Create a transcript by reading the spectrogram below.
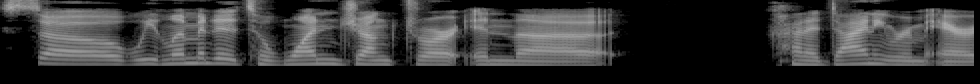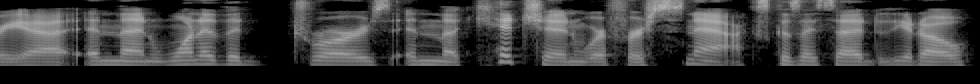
So we limited to one junk drawer in the kind of dining room area and then one of the drawers in the kitchen were for snacks because I said, you know,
